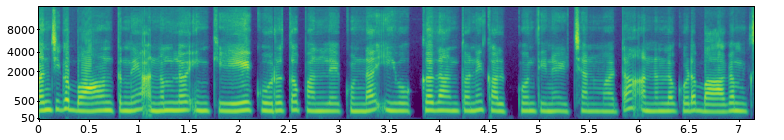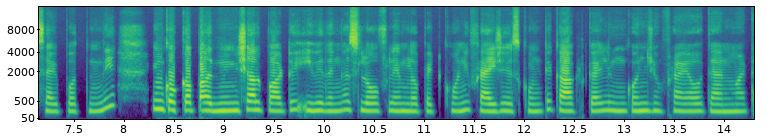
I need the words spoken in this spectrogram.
మంచిగా బాగుంటుంది. అన్నంలో ఇంకే కూరతో పని లేకుండా ఈ ఒక్క దాంతోనే కలుపుకొని తినేయచ్చు అనమాట అన్నంలో కూడా బాగా మిక్స్ అయిపోతుంది. ఇంకొక పది నిమిషాల పాటు ఈ విధంగా స్లో ఫ్లేమ్‌లో పెట్టుకొని ఫ్రై చేసుకుంటే కాకరకాయలు ఇంకొంచెం ఫ్రై అవుతాయి అనమాట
